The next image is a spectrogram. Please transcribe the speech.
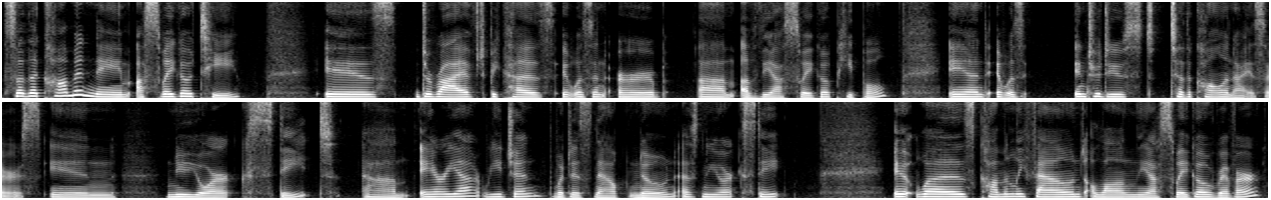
So the common name Oswego tea is derived because it was an herb um, of the Oswego people and it was introduced to the colonizers in New York State um, area, region, which is now known as New York State. It was commonly found along the Oswego River,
